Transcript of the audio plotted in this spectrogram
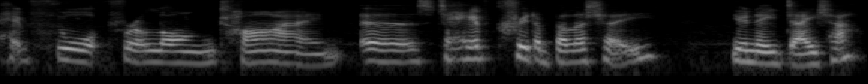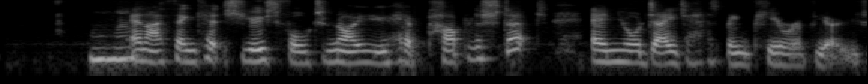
have thought for a long time is to have credibility, you need data. Mm-hmm. And I think it's useful to know you have published it and your data has been peer reviewed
